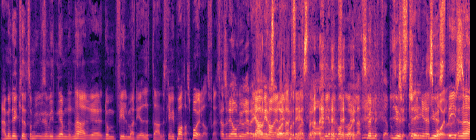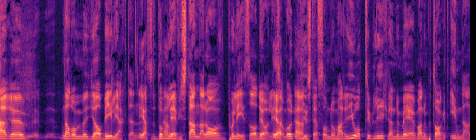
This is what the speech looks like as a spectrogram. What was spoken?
Ja men det är kul som, som vi nämnde den här, eh, de filmade ju utan, ska vi prata spoilers förresten? Alltså det har vi ju redan Ja, gjort. vi har redan- spoilat det mesta. Har, vi har spoilat Men ja. Just, Tyngre just i den här, eh, när de gör biljakten, Ja, så de ja. blev ju stannade av poliser då liksom. Ja, och just eftersom de hade gjort typ liknande med mannen på taket innan.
